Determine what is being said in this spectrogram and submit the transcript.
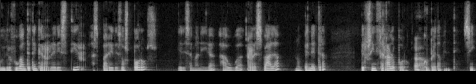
O hidrofugante ten que revestir as paredes dos poros e desa maneira a auga resbala, non penetra, pero sin cerrar o poro Ajá. completamente. Sí.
